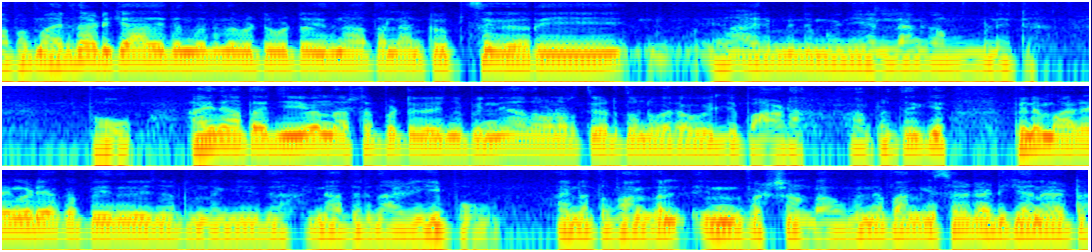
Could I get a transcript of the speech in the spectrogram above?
അപ്പം മരുന്നടിക്കാതിരുന്നിരുന്ന് വിട്ട് വിട്ട് ഇതിനകത്തെല്ലാം ട്രിപ്സ് കയറി അരുമ്പിന്റെ മുനി മുനിയെല്ലാം കംപ്ലീറ്റ് പോവും. അതിനകത്ത് ജീവൻ നഷ്ടപ്പെട്ട് കഴിഞ്ഞ് പിന്നെ അത് ഉണർത്തി എടുത്തുകൊണ്ട് വരവ് വലിയ പാടാണ് അപ്പോഴത്തേക്ക് പിന്നെ മഴയും കൂടിയൊക്കെ പെയ്ത് കഴിഞ്ഞിട്ടുണ്ടെങ്കിൽ ഇത് ഇതിനകത്തിരുന്ന് അഴുകിപ്പോവും. അതിനകത്ത് ഫംഗൽ ഇൻഫെക്ഷൻ ഉണ്ടാകും പിന്നെ ഫംഗിസൈഡ് അടിക്കാനായിട്ട്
